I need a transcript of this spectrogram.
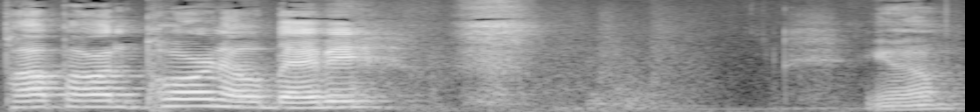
Pop on porno, baby. You know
